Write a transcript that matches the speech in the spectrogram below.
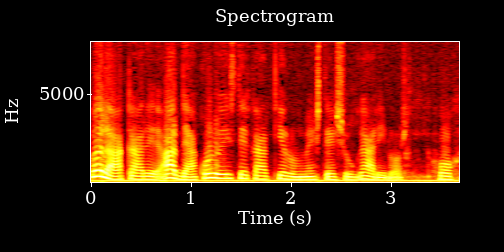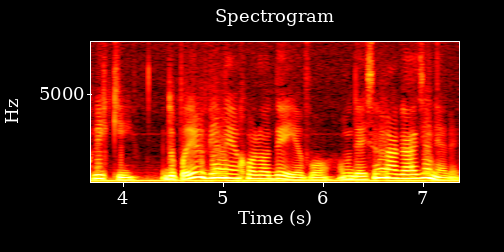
Ăla care arde acolo este cartierul meșteșugarilor, Hohriki. După el vine Holodeevo, unde sunt magazinele.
